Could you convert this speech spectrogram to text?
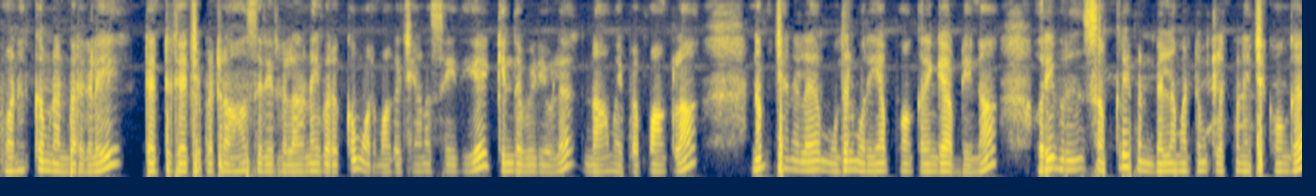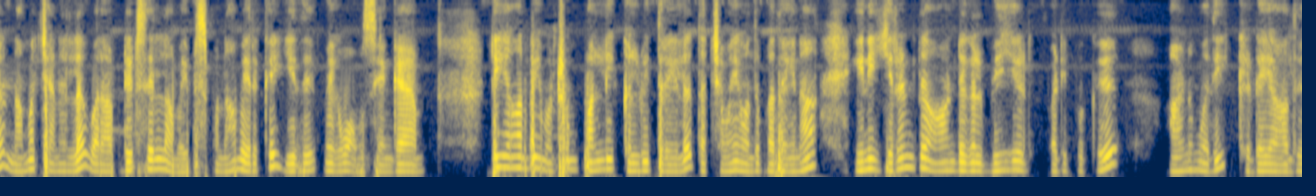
வணக்கம் நண்பர்களே. டெட்டு தேர்ச்சி பெற்ற ஆசிரியர்கள் அனைவருக்கும் ஒரு மகிழ்ச்சியான செய்தியை இந்த வீடியோவில் நாம் இப்போ பார்க்கலாம். நம்ம சேனலை முதல் முறையாக பார்க்குறீங்க அப்படின்னா ஒரே ஒரு சப்ஸ்கிரைப் அண்ட் பெல்லை மட்டும் கிளிக் பண்ணி வச்சுக்கோங்க. நம்ம சேனலில் வர அப்டேட்ஸ் எல்லாம் மிஸ் பண்ணாமல் இருக்குது இது மிகவும் அவசியங்க. டிஆர்பி மற்றும் பள்ளி கல்வித்துறையில் தற்சமயம் வந்து பார்த்தீங்கன்னா இனி இரண்டு ஆண்டுகள் பிஎட் படிப்புக்கு அனுமதி கிடையாது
